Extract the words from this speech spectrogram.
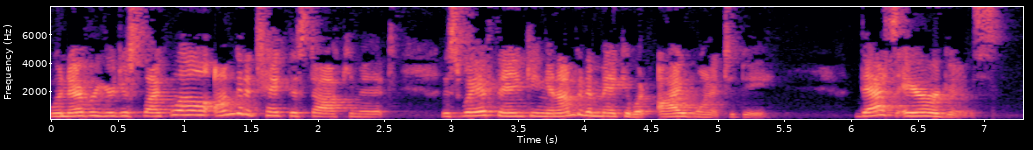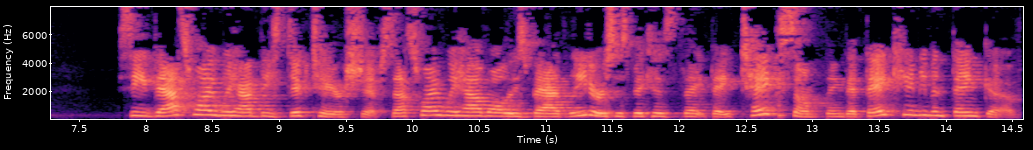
whenever you're just like, well, I'm going to take this document, this way of thinking, and I'm going to make it what I want it to be. That's arrogance. See, that's why we have these dictatorships. That's why we have all these bad leaders is because they, they take something that they can't even think of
